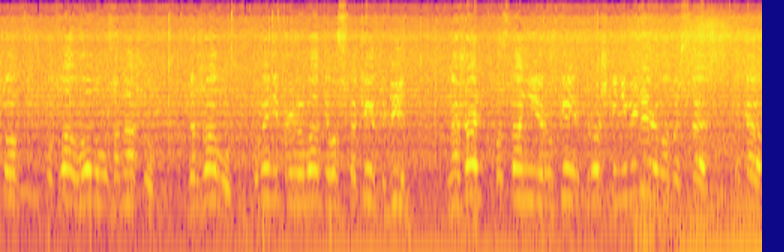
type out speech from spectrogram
хто поклав голову за нашу державу, повинні прививати ось таких літ. На жаль, останні роки трошки нівелірувалося це таке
